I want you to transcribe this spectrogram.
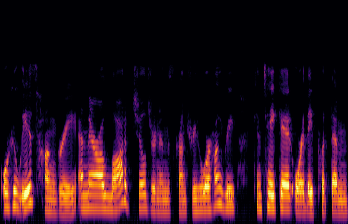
or who is hungry, and there are a lot of children in this country who are hungry, can take it or they put them,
